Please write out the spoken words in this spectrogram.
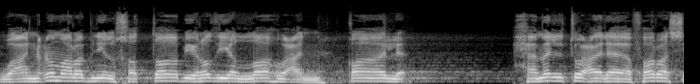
وعن عمر بن الخطاب رضی اللہ عنہ قال، حملت على فرس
